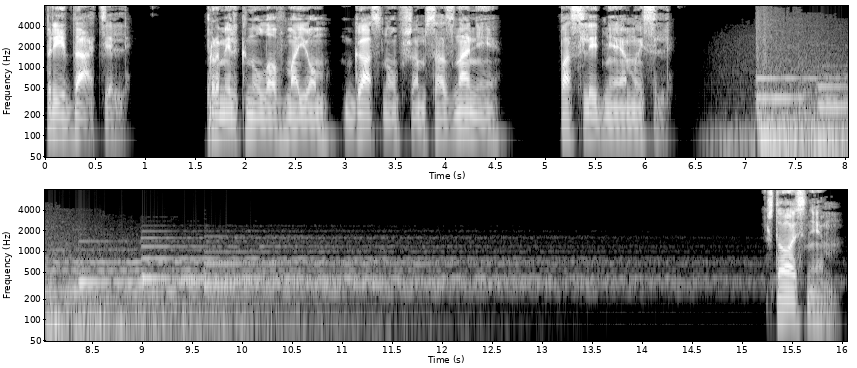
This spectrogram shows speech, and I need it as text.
«Предатель!» — промелькнула в моем гаснувшем сознании последняя мысль. «Что с ним?»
